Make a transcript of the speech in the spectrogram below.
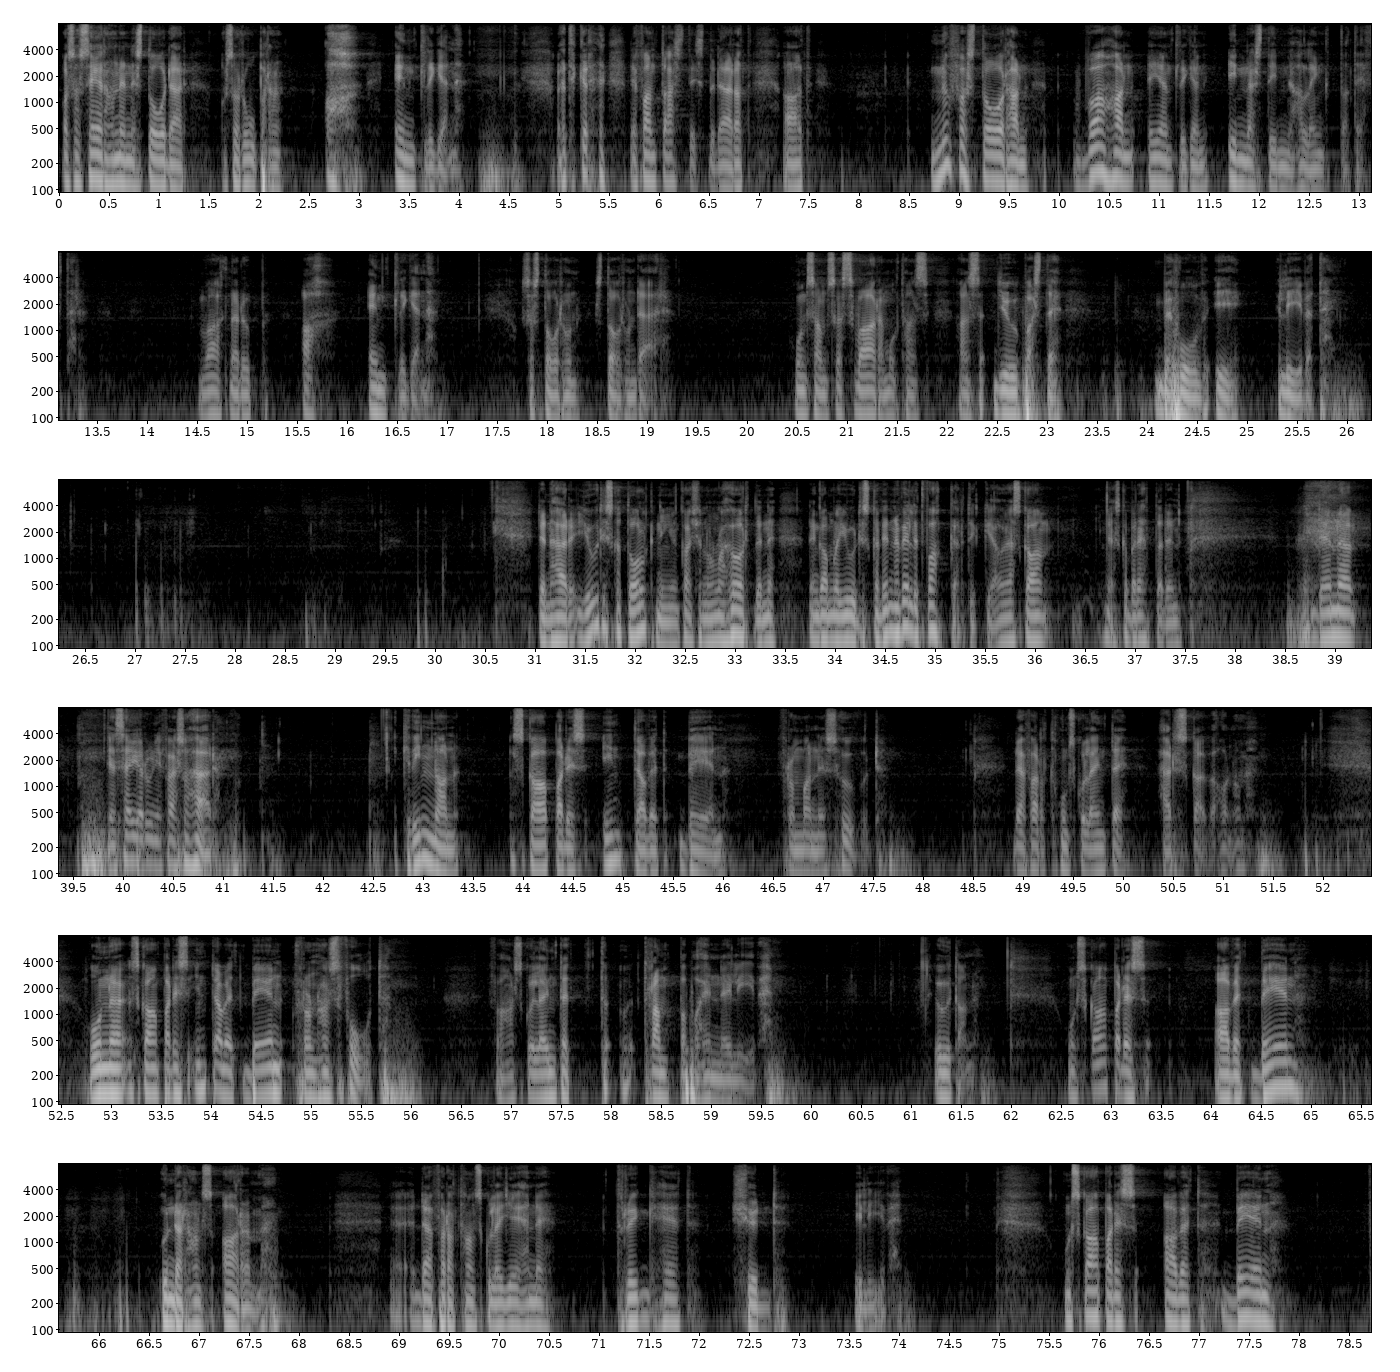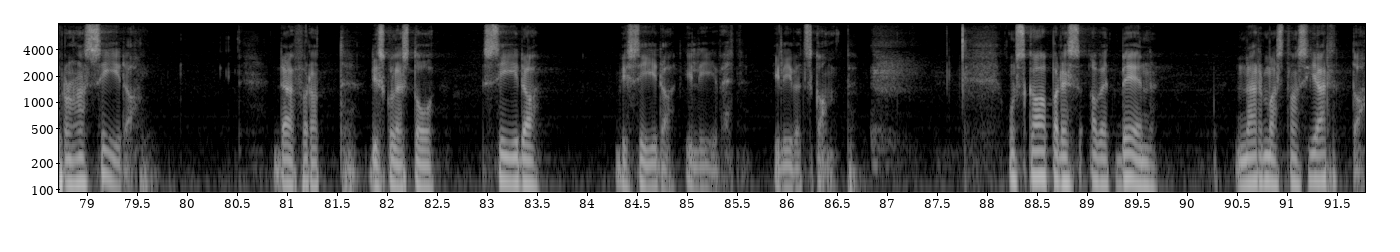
och så ser han henne stå där och så ropar han ah, äntligen. Jag tycker det är fantastiskt det där att, att nu förstår han vad han egentligen innerst inne har längtat efter. Vaknar upp, ah, äntligen. Så står hon, står hon där. Hon som ska svara mot hans, hans djupaste behov i livet. Den här judiska tolkningen, kanske någon har hört den, den gamla judiska, den är väldigt vacker tycker jag och jag ska, jag ska berätta den. Den, eh, den säger ungefär så här. Kvinnan skapades inte av ett ben från mannens huvud, därför att hon skulle inte härska över honom. Hon eh, skapades inte av ett ben från hans fot, för han skulle inte trampa på henne i livet utan hon skapades av ett ben under hans arm eh, därför att han skulle ge henne trygghet, skydd i livet. Hon skapades av ett ben från hans sida därför att de skulle stå sida vid sida i livet, i livets kamp. Hon skapades av ett ben närmast hans hjärta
